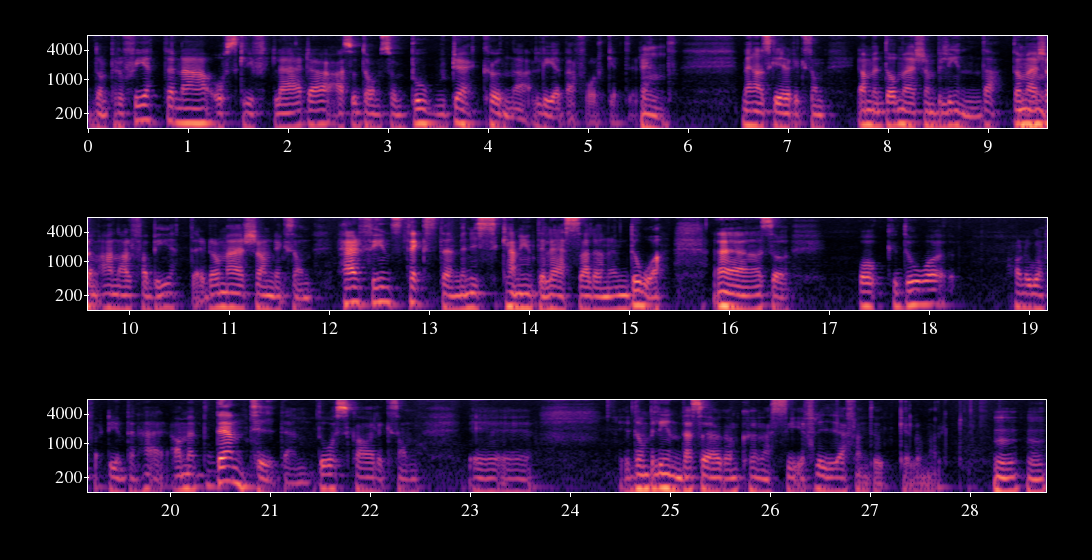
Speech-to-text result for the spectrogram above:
de profeterna och skriftlärda, alltså de som borde kunna leda folket rätt. Mm. Men han skriver liksom, ja men de är som blinda, de är Mhm. som analfabeter, de är som liksom, här finns texten men ni kan inte läsa den ändå. Eh, alltså, och då har någon fört in den här. Ja men på den tiden, då ska liksom eh, de blindas ögon kunna se fria från dunkel och mörker. Mm. Mm.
